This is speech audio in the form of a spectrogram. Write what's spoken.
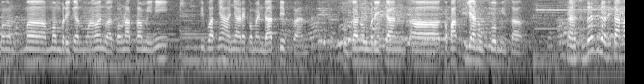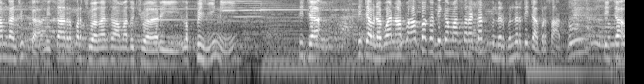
mem- me- memberikan pemahaman bahwa Komnas HAM ini sifatnya hanya rekomendatif kan, bukan memberikan eh, kepastian hukum misal. Nah sebenarnya sudah ditanamkan juga, misal perjuangan selama tujuh hari lebih ini tidak tidak mendapatkan apa-apa ketika masyarakat benar-benar tidak bersatu, tidak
